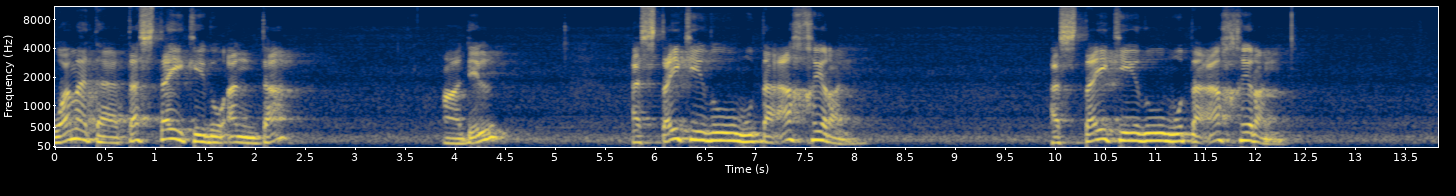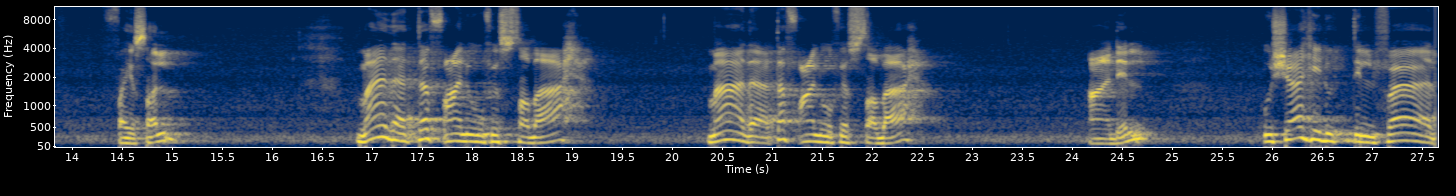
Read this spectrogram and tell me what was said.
ومتى تستيقظ أنت؟ عادل. أستيقظ متأخرا. أستيقظ متأخرا. فيصل. ماذا تفعل في الصباح؟ ماذا تفعل في الصباح؟ عادل. أشاهد التلفاز.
